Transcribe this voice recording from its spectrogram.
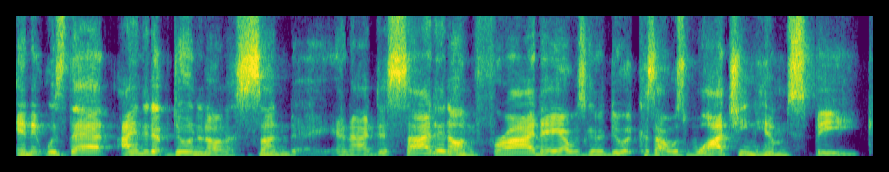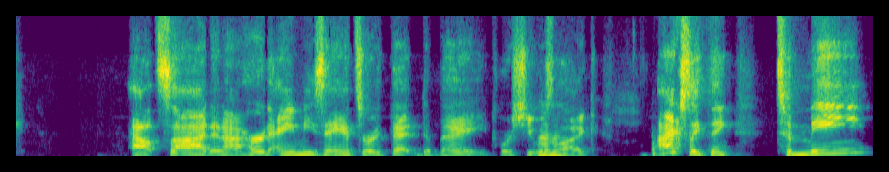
And it was that I ended up doing it on a Sunday. And I decided on Friday I was going to do it because I was watching him speak outside and I heard Amy's answer at that debate where she was Mhm. like, I actually think to me,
